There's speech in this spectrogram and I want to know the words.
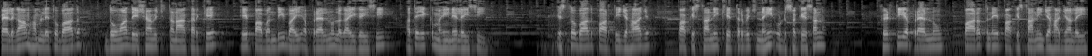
ਪਹਿਲਗਾਮ ਹਮਲੇ ਤੋਂ ਬਾਅਦ ਦੋਵਾਂ ਦੇਸ਼ਾਂ ਵਿੱਚ ਤਣਾਅ ਕਰਕੇ ਇਹ ਪਾਬੰਦੀ 22 ਅਪ੍ਰੈਲ ਨੂੰ ਲਗਾਈ ਗਈ ਸੀ ਅਤੇ 1 ਮਹੀਨੇ ਲਈ ਸੀ। ਇਸ ਤੋਂ ਬਾਅਦ ਭਾਰਤੀ ਜਹਾਜ਼ ਪਾਕਿਸਤਾਨੀ ਖੇਤਰ ਵਿੱਚ ਨਹੀਂ ਉੱਡ ਸਕੇ ਸਨ। ਫਿਰ 30 ਅਪ੍ਰੈਲ ਨੂੰ ਭਾਰਤ ਨੇ ਪਾਕਿਸਤਾਨੀ ਜਹਾਜ਼ਾਂ ਲਈ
